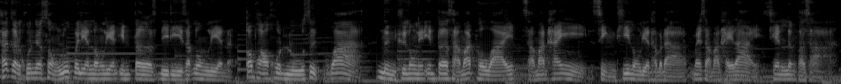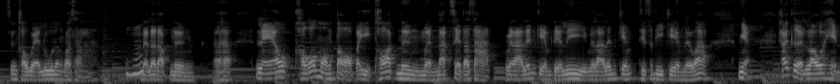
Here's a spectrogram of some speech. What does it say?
ถ้าเกิดคุณจะส่งลูกไปเรียนโรงเรียนอินเตอร์ดีๆสักโรงเรียนอะก็เพราะคุณรู้สึกว่าหนึ่งคือโรงเรียนอินเตอร์สามารถ provide สามารถให้สิ่งที่โรงเรียนธรรมดาไม่สามารถให้ได้ เช่นเรื่องภาษา ซึ่งเขา value เรื่องภาษาอือฮึในระดับหนึ่งนะฮะแล้วเขาก็มองต่อไปอีกทอดหนึ่งเหมือนนักเศรษฐศาสตร์เวลาเล่น game theory เวลาเล่นเกมทฤษฎีเกมเลยว่าเนี่ยถ้าเกิดเราเห็น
